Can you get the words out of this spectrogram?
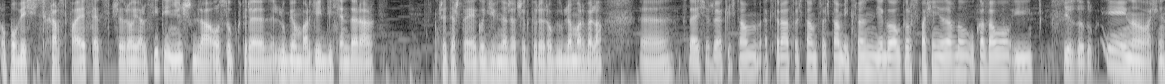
opowieści z hrabstwa Essex czy Royal City niż dla osób, które lubią bardziej Descendera czy też te jego dziwne rzeczy, które robił dla Marvela. E, zdaje się, że jakieś tam ekstra, coś tam, coś tam X-Men jego autorstwa się niedawno ukazało i... Jest do dupy. I no właśnie.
